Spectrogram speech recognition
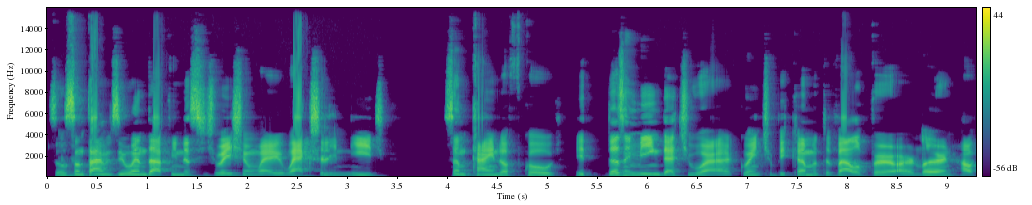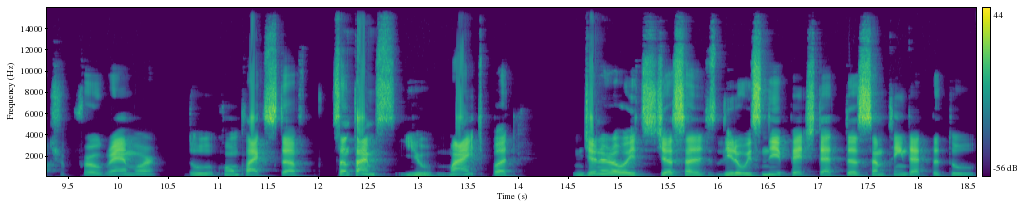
So sometimes you end up in a situation where you actually need some kind of code. It doesn't mean that you are going to become a developer or learn how to program or do complex stuff. Sometimes you might but in general, it's just a little snippet that does something that the tool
